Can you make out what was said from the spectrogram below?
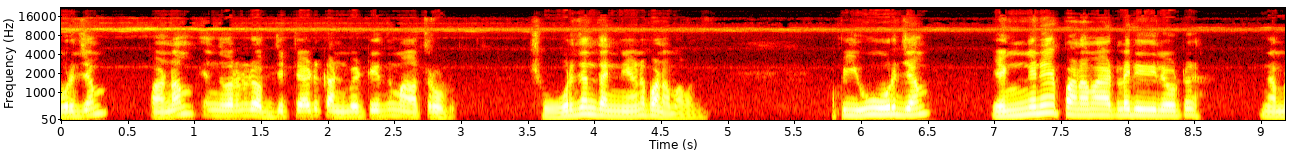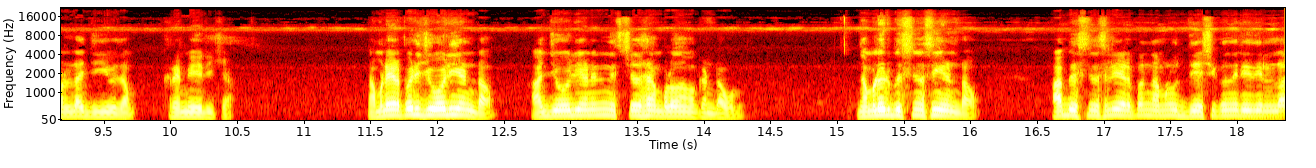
ഊർജം പണം എന്ന് പറഞ്ഞൊരു ഒബ്ജക്റ്റായിട്ട് കൺവേർട്ട് ചെയ്ത് മാത്രമേ ഉള്ളൂ. പക്ഷെ ഊർജം തന്നെയാണ് പണമാവുന്നത്. അപ്പോൾ ഈ ഊർജം എങ്ങനെ പണമായിട്ടുള്ള രീതിയിലോട്ട് നമ്മളുടെ ജീവിതം ക്രമീകരിക്കാം? നമ്മൾ ചിലപ്പോൾ ഒരു ജോലി ഉണ്ടാവും. ആ ജോലിയാണെങ്കിൽ നിശ്ചിത ശമ്പളം നമുക്ക് ഉണ്ടാവുള്ളൂ. നമ്മളൊരു ബിസിനസ് ചെയ്യുന്നുണ്ടാവും ആ ബിസിനസ്സിൽ ചിലപ്പോൾ നമ്മൾ ഉദ്ദേശിക്കുന്ന രീതിയിലുള്ള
